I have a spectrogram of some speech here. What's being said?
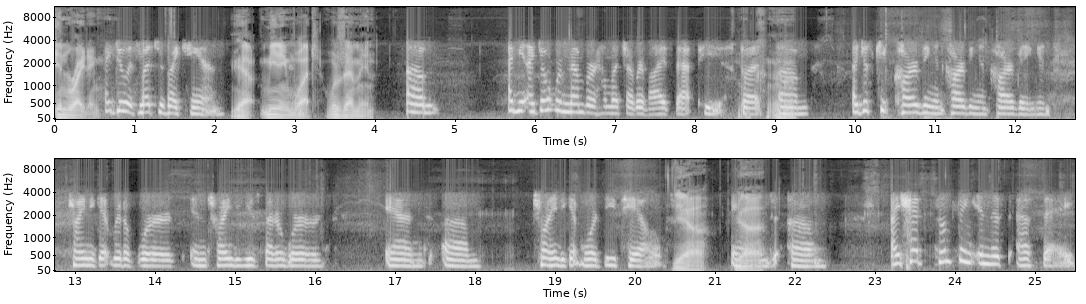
in writing? I do as much as I can. Yeah, meaning what? What does that mean? Um, I mean, I don't remember how much I revised that piece, but um, I just keep carving and carving and carving and trying to get rid of words and trying to use better words and um, trying to get more detail. Yeah, yeah, And um, I had something in this essay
